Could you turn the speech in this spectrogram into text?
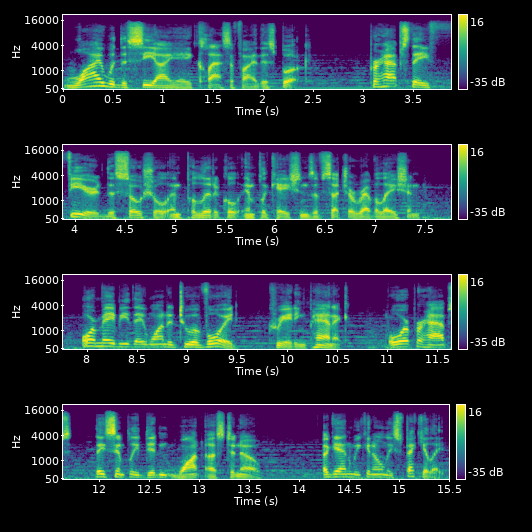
why would the CIA classify this book? Perhaps they feared the social and political implications of such a revelation. Or maybe they wanted to avoid creating panic. Or perhaps they simply didn't want us to know. Again, we can only speculate.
